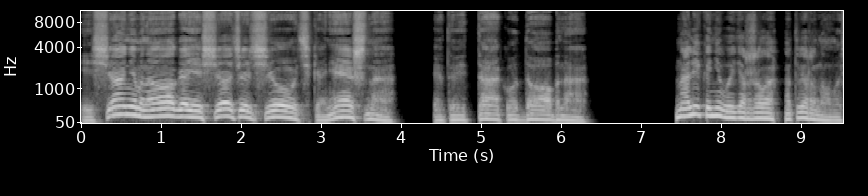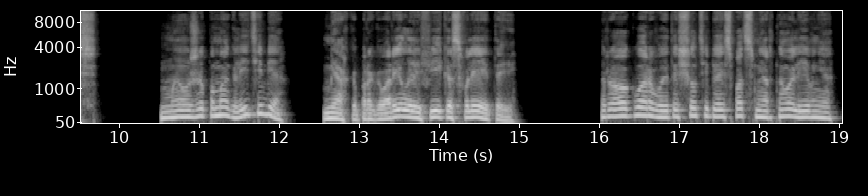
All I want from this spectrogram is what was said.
Еще немного, еще чуть-чуть, конечно. Это ведь так удобно. Налика не выдержала, отвернулась. «Мы уже помогли тебе», — мягко проговорила эльфийка с флейтой. «Рогвар вытащил тебя из-под смертного ливня.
